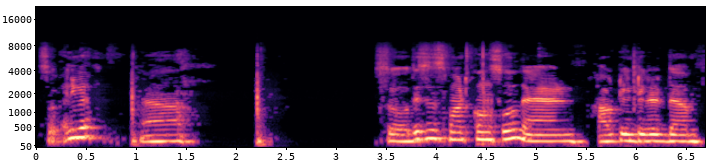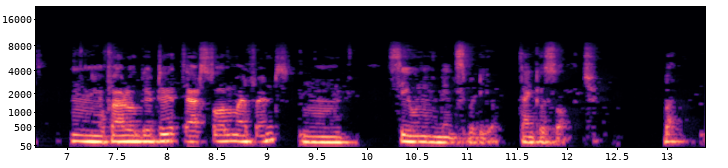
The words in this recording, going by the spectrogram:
So anyway uh, so this is smart console and how to integrate the um, firewall gateway. That's all my friends. Mm, see you in the next video. Thank you so much. Bye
